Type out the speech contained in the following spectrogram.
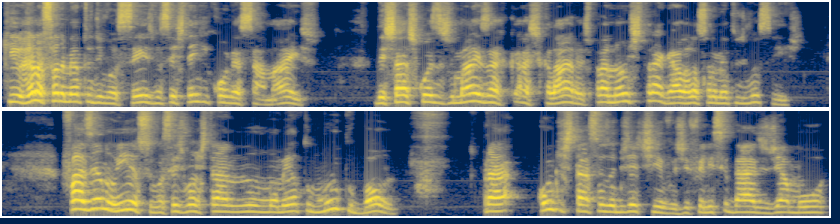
que o relacionamento de vocês, vocês têm que conversar mais, deixar as coisas mais as claras para não estragar o relacionamento de vocês. Fazendo isso, vocês vão estar num momento muito bom para conquistar seus objetivos de felicidade, de amor,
